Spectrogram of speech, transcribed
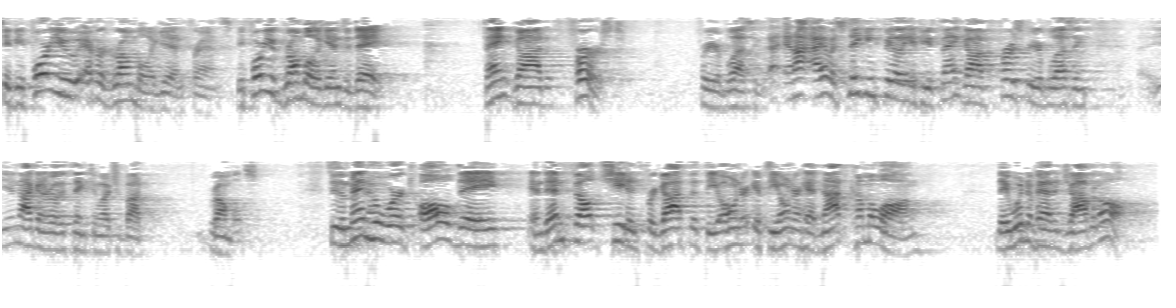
See, before you ever grumble again, friends, before you grumble again today, thank God first for your blessings. And I have a sneaking feeling if you thank God first for your blessings, you're not going to really think too much about grumbles. See, the men who worked all day and then felt cheated forgot that the owner, if the owner had not come along, they wouldn't have had a job at all.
